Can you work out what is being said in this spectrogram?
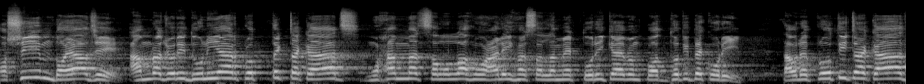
অসীম দয়া যে আমরা যদি দুনিয়ার প্রত্যেকটা কাজ মুহাম্মদ সাল্লাহ আলী সাল্লামের তরিকা এবং পদ্ধতিতে করি, তাহলে প্রতিটা কাজ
